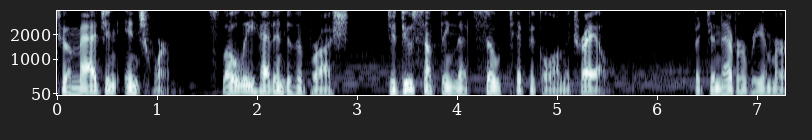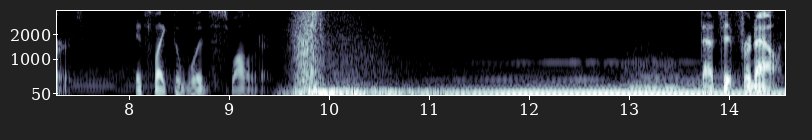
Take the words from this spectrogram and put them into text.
To imagine Inchworm slowly head into the brush to do something that's so typical on the trail, but to never reemerge. It's like the woods swallowed her. That's it for now.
